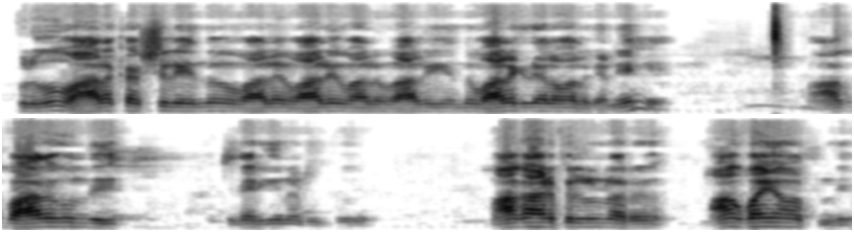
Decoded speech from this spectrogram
ఇప్పుడు వాళ్ళ కక్షలు ఏందో వాళ్ళే వాళ్ళే వాళ్ళు వాళ్ళ ఏందో వాళ్ళకి తెలవాలి కానీ మాకు బాధగా ఉంది. ఇట్లా జరిగినట్టు మాకు ఆడపిల్లలు ఉన్నారు. మాకు భయం అవుతుంది.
